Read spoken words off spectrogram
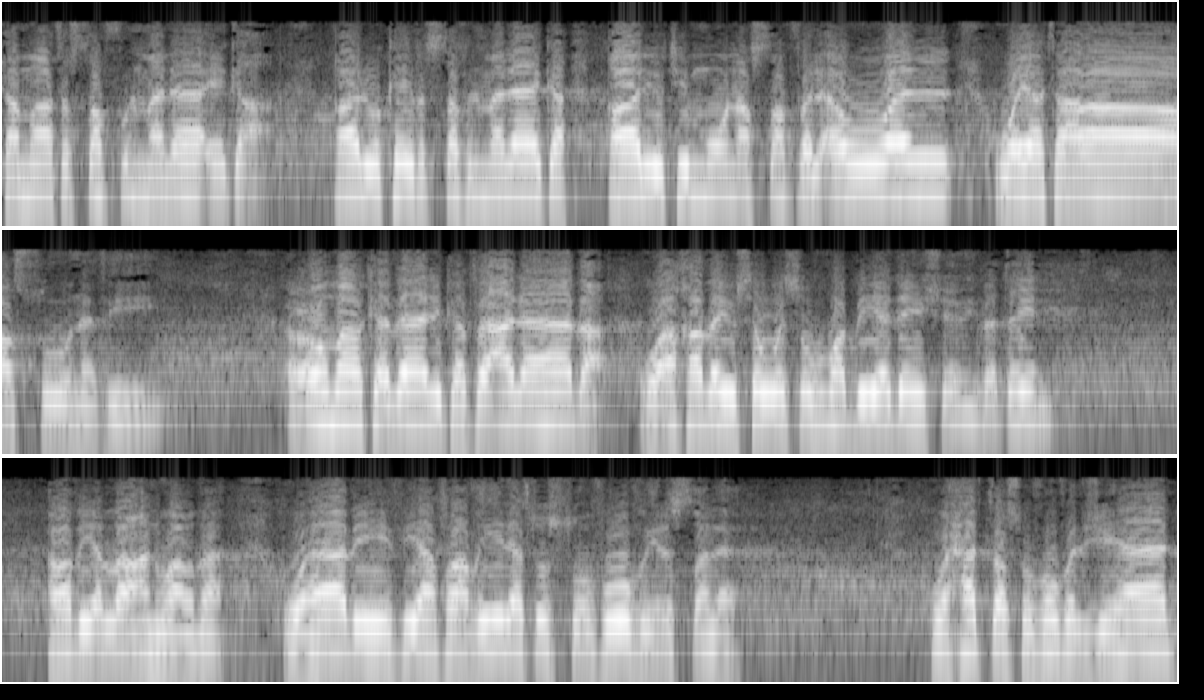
كما تصطف الملائكة. قالوا كيف تصطف الملائكة؟ قال يتمون الصف الأول ويتراصون فيه. عمر كذلك فعل هذا وأخذ يسوي الصفوف بيديه الشريفتين رضي الله عنه وأرضاه. وهذه فيها فضيلة الصفوف للصلاة وحتى صفوف الجهاد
